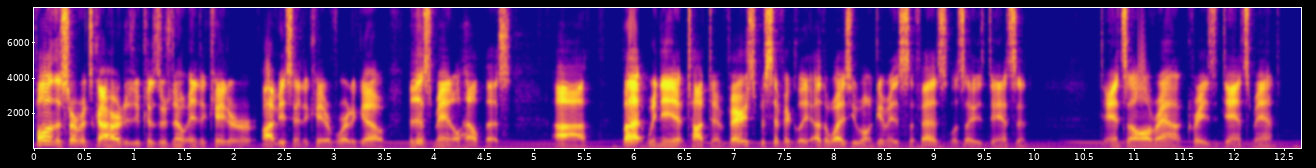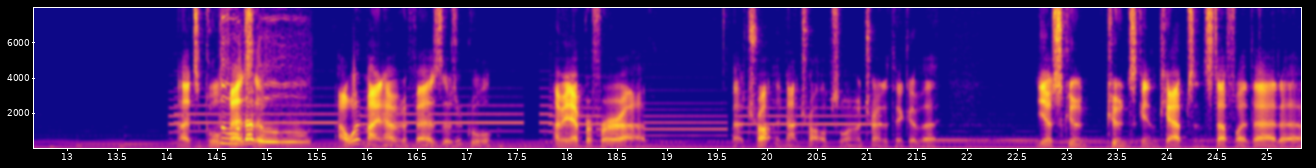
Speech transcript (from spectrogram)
following the servant's kind of hard to do because there's no indicator or obvious indicator of where to go. But this man will help us. Uh, But we need to talk to him very specifically, otherwise he won't give me the Fez. Looks like he's dancing. Dancing all around. Crazy dance man. Uh, it's a cool Fez, though. Doo-da-doo. I wouldn't mind having a Fez. Those are cool. I mean, I prefer, uh, uh tro- not trollops. What am I trying to think of? Uh, you know, coon, coonskin caps and stuff like that. Uh,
